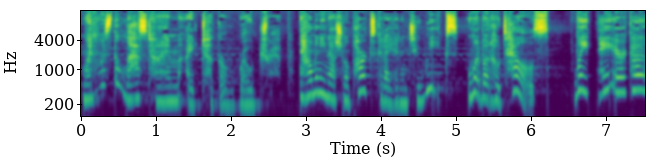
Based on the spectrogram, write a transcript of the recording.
When was the last time I took a road trip? How many national parks could I hit in two weeks? What about hotels? Wait, hey, Erica,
